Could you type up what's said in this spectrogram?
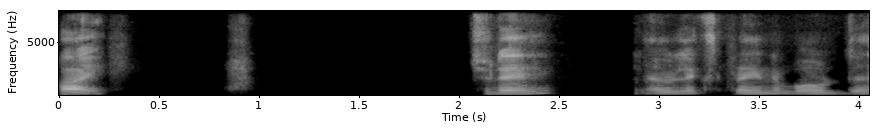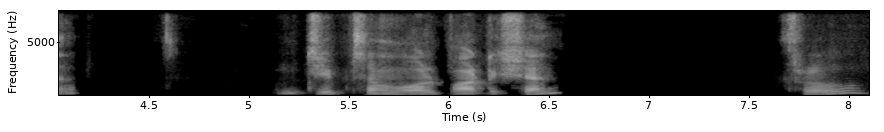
Hi, today I will explain about the gypsum wall partition through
